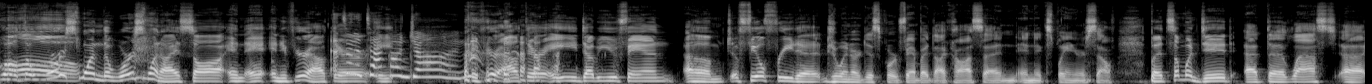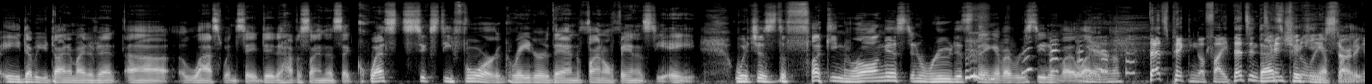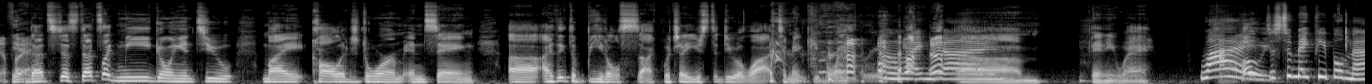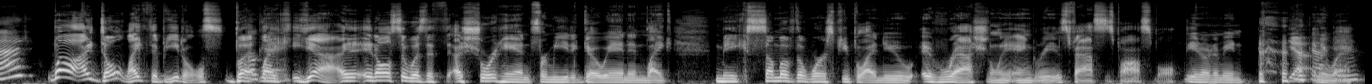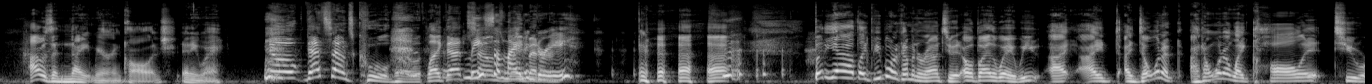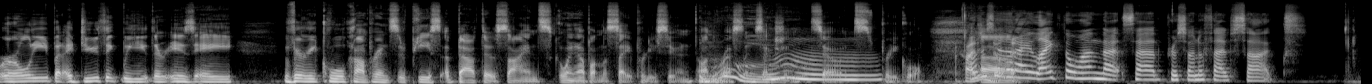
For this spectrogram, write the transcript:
Well, the worst one, the worst one I saw, and and if you're out That's there, an attack A- on John. if you're out there, AEW fan, um, feel free to join our Discord, fan by Casa, and, and explain yourself. But someone did at the last uh, AEW Dynamite event uh, last Wednesday did have a sign that said Quest 64 greater than Final Fantasy 8, which is the fucking wrongest and rudest thing I've ever seen in my life. Yeah. That's picking a fight. That's That's intentionally picking a starting fight. a fight. That's just that's like me going into my college dorm and saying, uh, "I think the Beatles suck," which I used to do a lot to make people angry. oh my god. um. Anyway, Why? oh, Just to make people mad? well, I don't like the Beatles, but Okay. like, yeah, it, it also was a, th- a shorthand for me to go in and like make some of the worst people I knew irrationally angry as fast as possible. You know what I mean? yeah. anyway. I was a nightmare in college. Anyway. No, that sounds cool though. Like that Lisa sounds might better. agree. but yeah, like people are coming around to it. Oh, by the way, we I I, I don't want to I don't want to like call it too early, but I do think we there is a very cool comprehensive piece about those signs going up on the site pretty soon on the wrestling section. So it's pretty cool. I'll just say Uh, that I like the one that said Persona 5 sucks.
